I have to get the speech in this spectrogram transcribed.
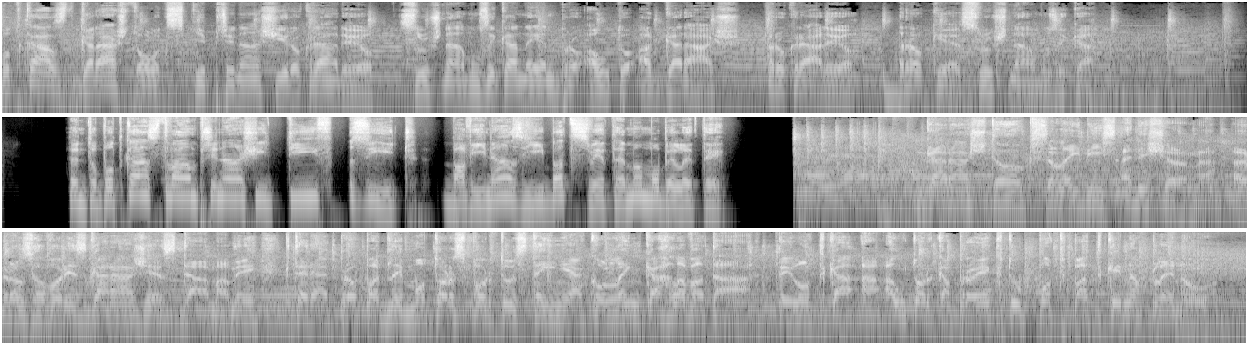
Podcast Garage Talks ti přináší Rock Radio. Slušná muzika nejen pro auto a garáž. Rock Radio. Rock je slušná muzika. Tento podcast vám přináší Thief Zeed. Baví nás hýbat světem mobility. Garage Talks Ladies Edition. Rozhovory z garáže s dámami, které propadly motorsportu stejně jako Lenka Hlavatá, pilotka a autorka projektu Podpatky na plynu.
